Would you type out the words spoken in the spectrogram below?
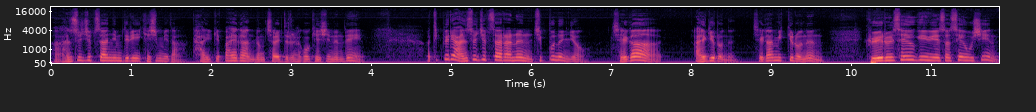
안수 집사님들이 계십니다. 다 이렇게 빨간 명찰들을 하고 계시는데 어, 특별히 안수 집사라는 직분은요. 제가 알기로는 제가 믿기로는 교회를 세우기 위해서 세우신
